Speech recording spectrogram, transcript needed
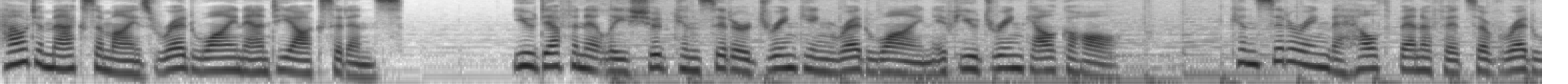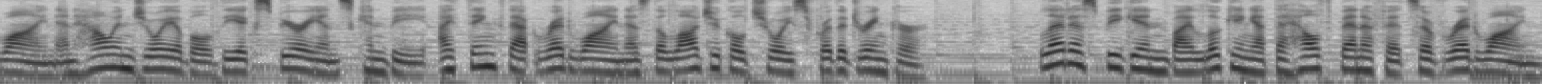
How to maximize red wine antioxidants. You definitely should consider drinking red wine if you drink alcohol. Considering the health benefits of red wine and how enjoyable the experience can be, I think that red wine is the logical choice for the drinker. Let us begin by looking at the health benefits of red wine.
